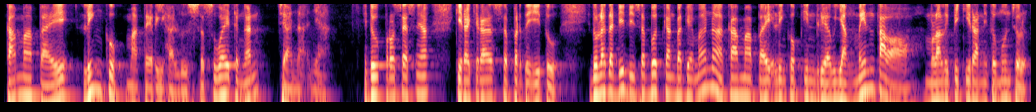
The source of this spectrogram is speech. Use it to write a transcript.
kama baik lingkup materi halus sesuai dengan jananya. Itu prosesnya kira-kira seperti itu. Itulah tadi disebutkan bagaimana kama baik lingkup indriawi yang mental melalui pikiran itu muncul.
